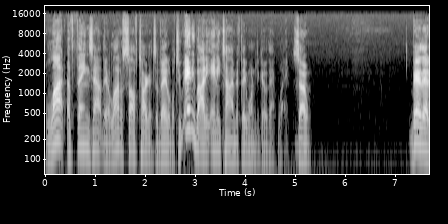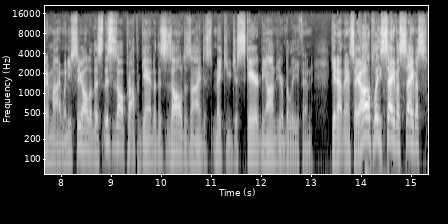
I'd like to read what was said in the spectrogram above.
lot of things out there, a lot of soft targets available to anybody anytime if they wanted to go that way. So bear that in mind when you see all of this. This is all propaganda. This is all designed to make you just scared beyond your belief and get out there and say, "Oh, please save us, save us."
